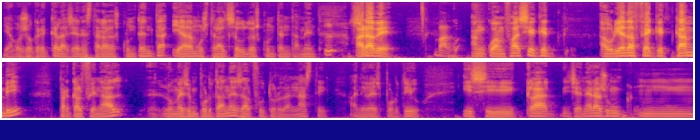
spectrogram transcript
Llavors jo crec que la gent estarà descontenta i ha de mostrar el seu descontentament. Sí. Ara bé, Val. en quan faci aquest... Hauria de fer aquest canvi, perquè al final el més important és el futur del nàstic a nivell esportiu. I si, clar, generes un, un,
